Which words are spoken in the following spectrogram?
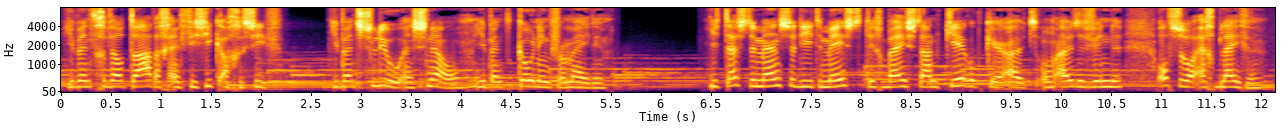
Je bent gewelddadig en fysiek agressief. Je bent sluw en snel. Je bent koning vermijden. Je test de mensen die het meest dichtbij staan keer op keer uit om uit te vinden of ze wel echt blijven.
